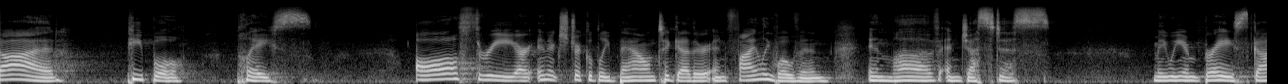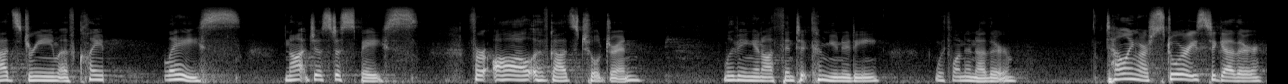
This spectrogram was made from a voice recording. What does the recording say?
God, people, place all three are inextricably bound together and finely woven in love and justice. May we embrace God's dream of claiming place, not just a space, for all of God's children, living in authentic community with one another, telling our stories together,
